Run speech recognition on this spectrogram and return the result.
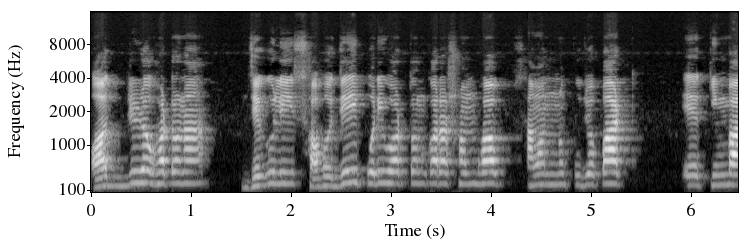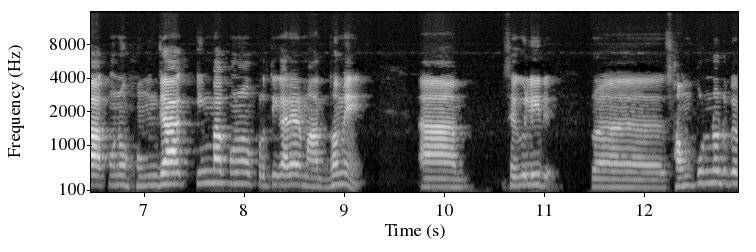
অদৃঢ় ঘটনা, যেগুলি সহজেই পরিবর্তন করা সম্ভব, সামান্য পুজো পাঠ কিংবা কোনো হোমজাগ কিংবা কোনো প্রতিকারের মাধ্যমে সেগুলির সম্পূর্ণরূপে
